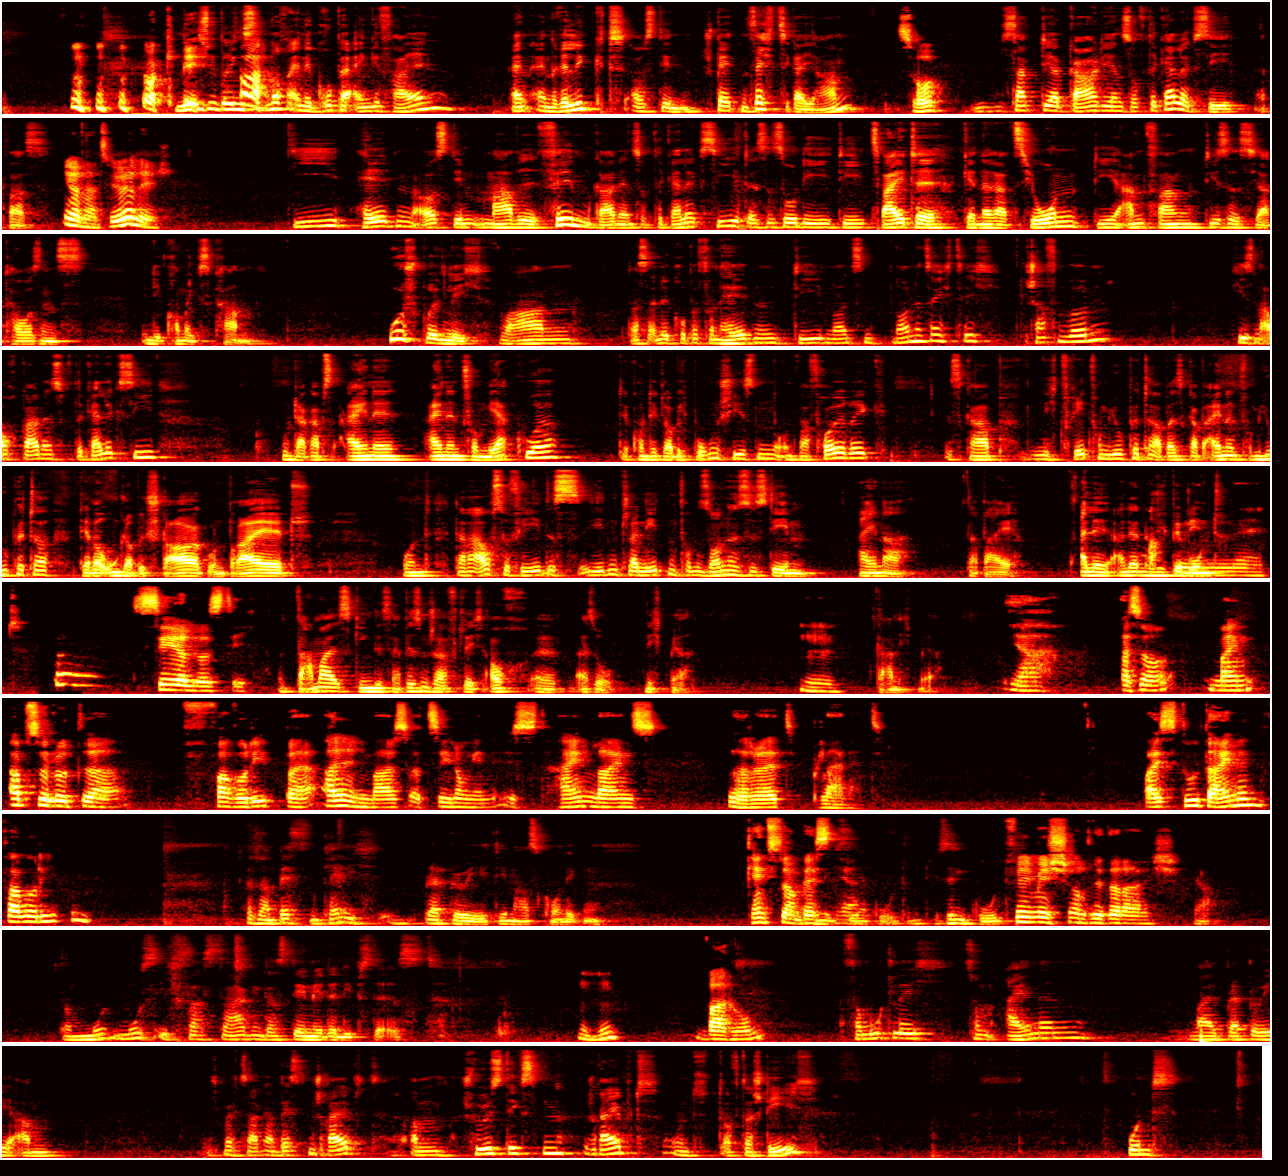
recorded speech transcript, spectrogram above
okay. Mir ist übrigens ah. noch eine Gruppe eingefallen, ein, ein Relikt aus den späten 60er Jahren. So? Sagt ja Guardians of the Galaxy etwas? Ja, natürlich die Helden aus dem Marvel-Film Guardians of the Galaxy. Das ist so die, die zweite Generation, die Anfang dieses Jahrtausends in die Comics kam. Ursprünglich waren das eine Gruppe von Helden, die 1969 geschaffen wurden. Hießen auch Guardians of the Galaxy. Und da gab es eine, einen vom Merkur, der konnte, glaube ich, Bogenschießen und war feurig. Es gab nicht Fred vom Jupiter, aber es gab einen vom Jupiter, der war unglaublich stark und breit und da war auch so für jedes, jeden Planeten vom Sonnensystem einer dabei. Alle, alle natürlich Ach, bewohnt. Nett. Sehr lustig. Und damals ging das ja wissenschaftlich auch, äh, also nicht mehr. Mhm. Gar nicht mehr. Ja, also mein absoluter Favorit bei allen Mars-Erzählungen ist Heinleins The Red Planet. Weißt du deinen Favoriten? Also am besten kenne ich Bradbury, die Mars-Chroniken. Kennst du am besten, ja. Sehr gut und die sind gut. Filmisch und literarisch. Ja. Da mu muss ich fast sagen, dass der mir der Liebste ist. Mhm. Warum? Vermutlich zum einen, weil Bradbury am, ich möchte sagen, am besten schreibt, am schwülstigsten schreibt und auf das stehe ich. Und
